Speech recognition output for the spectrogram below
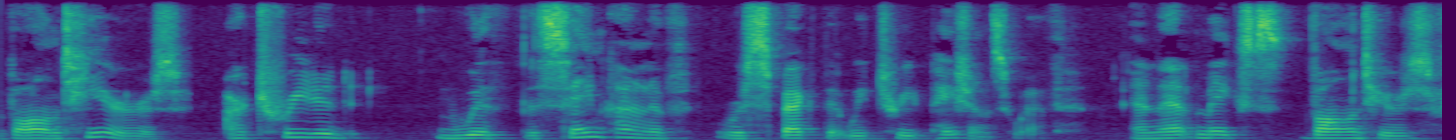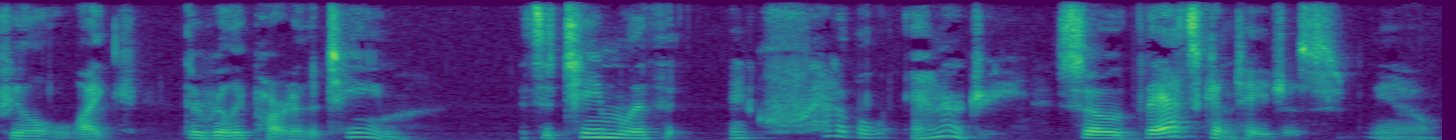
volunteers are treated with the same kind of respect that we treat patients with. And that makes volunteers feel like they're really part of the team. It's a team with incredible energy. So that's contagious, you know.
